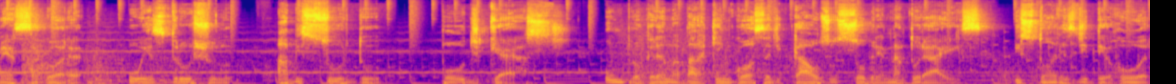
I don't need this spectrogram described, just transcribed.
Começa agora o Esdrúxulo Absurdo Podcast. Um programa para quem gosta de causos sobrenaturais, histórias de terror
